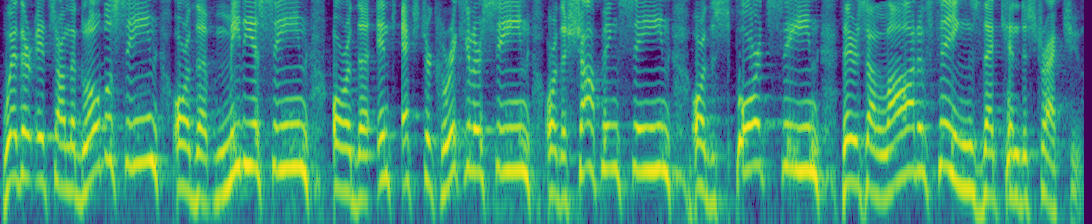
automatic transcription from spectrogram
whether it's on the global scene or the media scene or the extracurricular scene or the shopping scene or the sports scene. There's a lot of things that can distract you.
